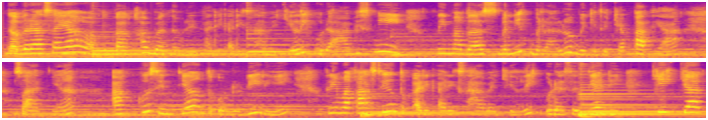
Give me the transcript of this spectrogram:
Gak berasa ya waktu kakak buat nemenin adik-adik sahabat cilik udah habis nih. 15 menit berlalu begitu cepat ya. Saatnya aku Cynthia untuk undur diri. Terima kasih untuk adik-adik sahabat cilik udah setia di Cicak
